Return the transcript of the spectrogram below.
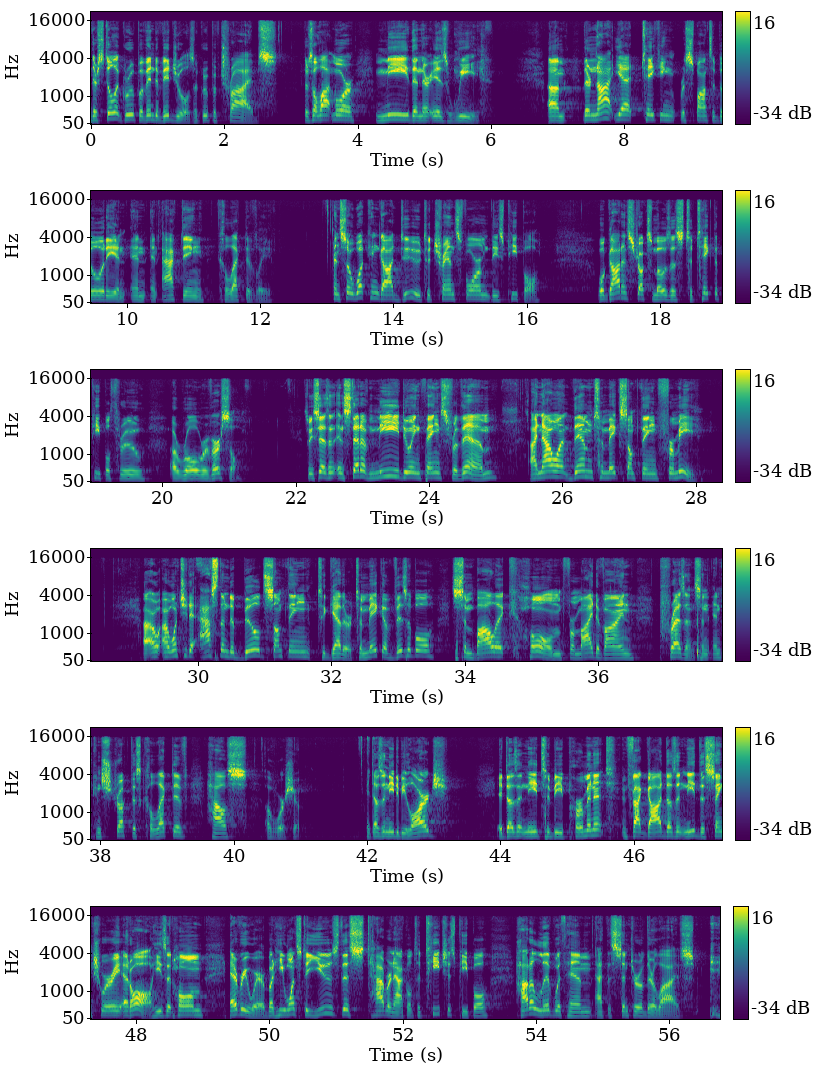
there's still a group of individuals, a group of tribes. There's a lot more me than there is we. Um, they're not yet taking responsibility and, and, and acting collectively. And so, what can God do to transform these people? Well, God instructs Moses to take the people through a role reversal. So he says, instead of me doing things for them, I now want them to make something for me. I, I want you to ask them to build something together, to make a visible, symbolic home for my divine presence and, and construct this collective house of worship. It doesn't need to be large. It doesn't need to be permanent. In fact, God doesn't need the sanctuary at all. He's at home everywhere. But He wants to use this tabernacle to teach His people how to live with Him at the center of their lives.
